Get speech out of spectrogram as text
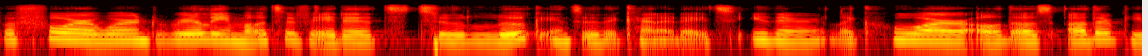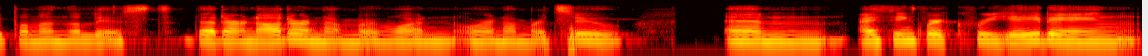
before weren't really motivated to look into the candidates either like who are all those other people on the list that are not our number one or number two and i think we're creating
